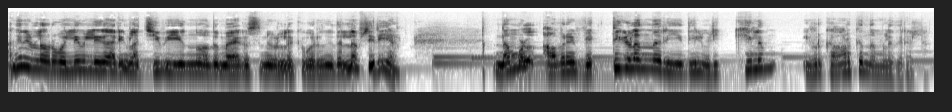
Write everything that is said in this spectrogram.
അങ്ങനെയുള്ളവർ വലിയ വലിയ കാര്യങ്ങൾ അച്ചീവ് ചെയ്യുന്നു അത് മാഗസിനുകളിലേക്ക് വരുന്നു ഇതെല്ലാം ശരിയാണ്. നമ്മൾ അവരെ വ്യക്തികളെന്ന രീതിയിൽ ഒരിക്കലും ഇവർക്ക് ആർക്കും നമ്മളെതിരല്ല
